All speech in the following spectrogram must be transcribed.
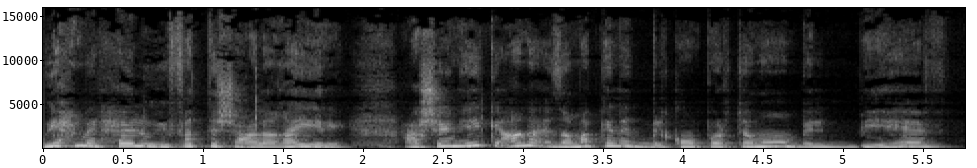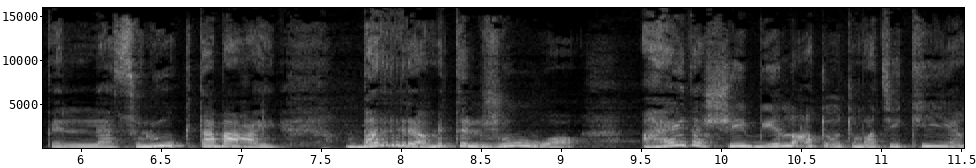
ويحمل حاله ويفتش على غيري. عشان هيك أنا إذا ما كنت بال comportement بال behave بالسلوك تبعي برا مثل جوا هيدا الشيء بيلقط اوتوماتيكيا.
